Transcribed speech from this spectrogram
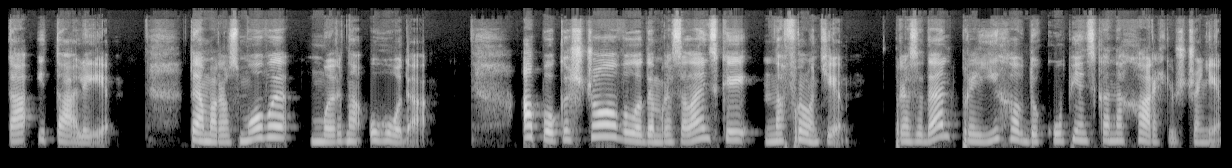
та Італії. Тема розмови мирна угода. А поки що Володимир Зеленський на фронті. Президент приїхав до Куп'янська на Харківщині.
